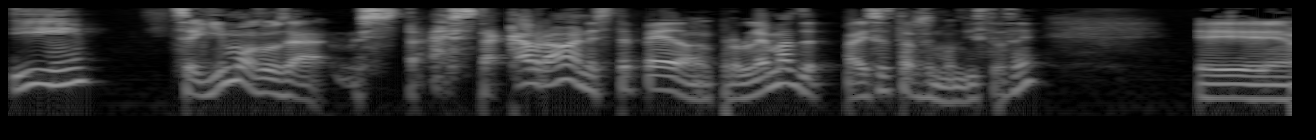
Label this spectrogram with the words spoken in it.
Y seguimos, o sea, está, está cabrón este pedo. Problemas de países tercermundistas, ¿eh? Eh,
